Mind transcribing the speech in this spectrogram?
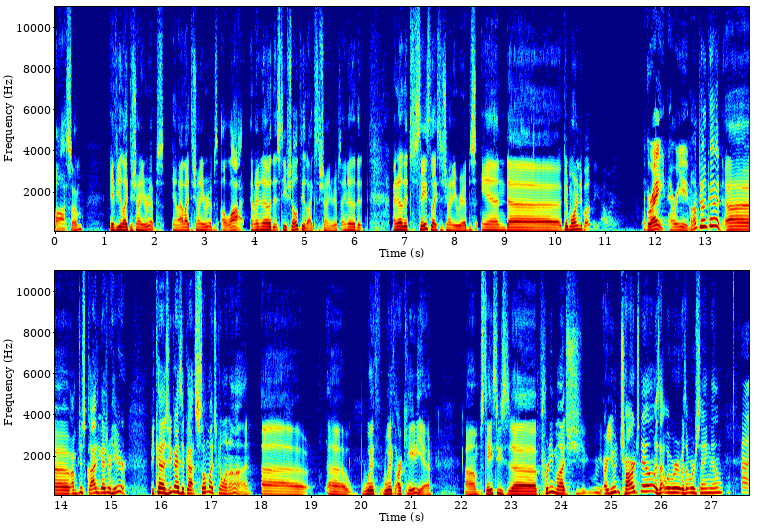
awesome. If you like the shiny ribs, and I like the shiny ribs a lot, and I know that Steve Schulte likes the shiny ribs. I know that I know that Stacie likes the shiny ribs. And uh, good morning to both of you. How are you? Great. How are you? I'm doing good. Uh, I'm just glad you guys are here because you guys have got so much going on uh, uh, with with Arcadia. Um, Stacie's uh, pretty much. Are you in charge now? Is that what we're is that what we're saying now? Uh,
